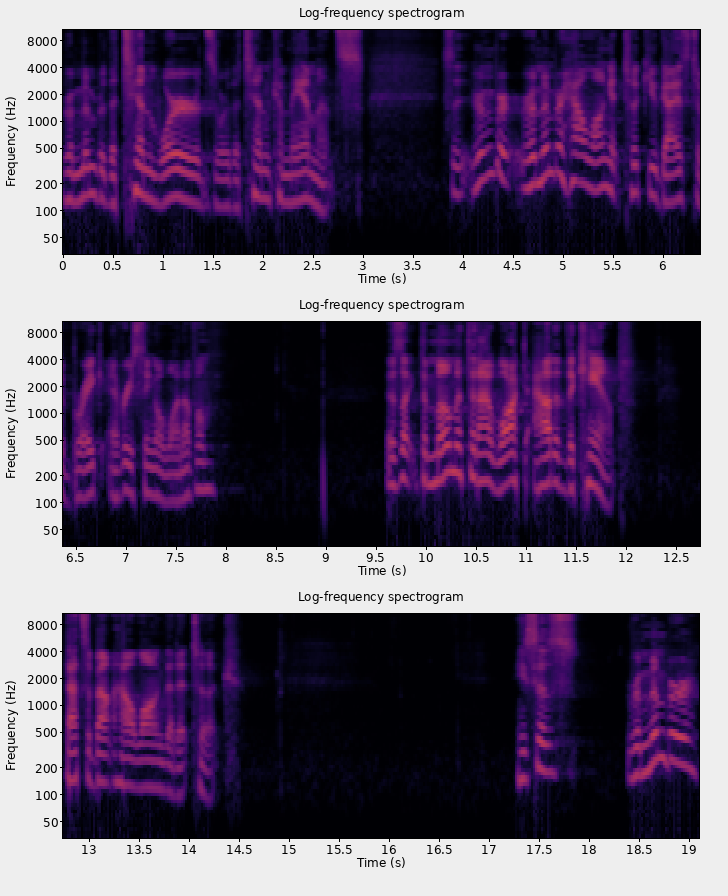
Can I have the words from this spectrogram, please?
remember the 10 words or the 10 commandments. So remember, remember how long it took you guys to break every single one of them? It was like the moment that I walked out of the camp, that's about how long that it took. He says, Remember,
